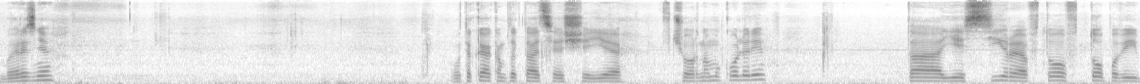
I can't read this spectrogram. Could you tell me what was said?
березня. Отака комплектація ще є в чорному кольорі. Та є сіре авто в топовій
